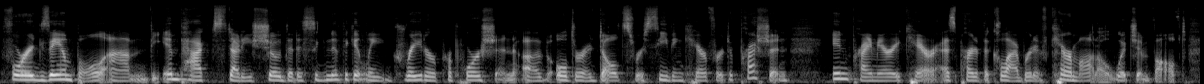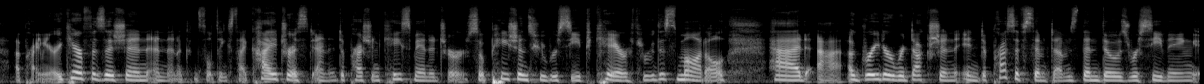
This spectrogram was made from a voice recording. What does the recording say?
For example, um, the impact study showed that a significantly greater proportion of older adults receiving care for depression in primary care as part of the collaborative care model, which involved a primary care physician and then a consulting psychiatrist and a depression case manager. So, patients who received care through this model had uh, a greater reduction in depressive symptoms than those receiving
